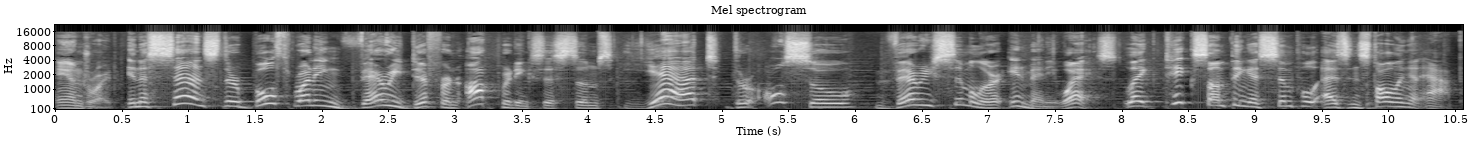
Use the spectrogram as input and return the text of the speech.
Android. In a sense, they're both running very different operating systems, yet they're also very similar in many ways. Like take something as simple as installing an app.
